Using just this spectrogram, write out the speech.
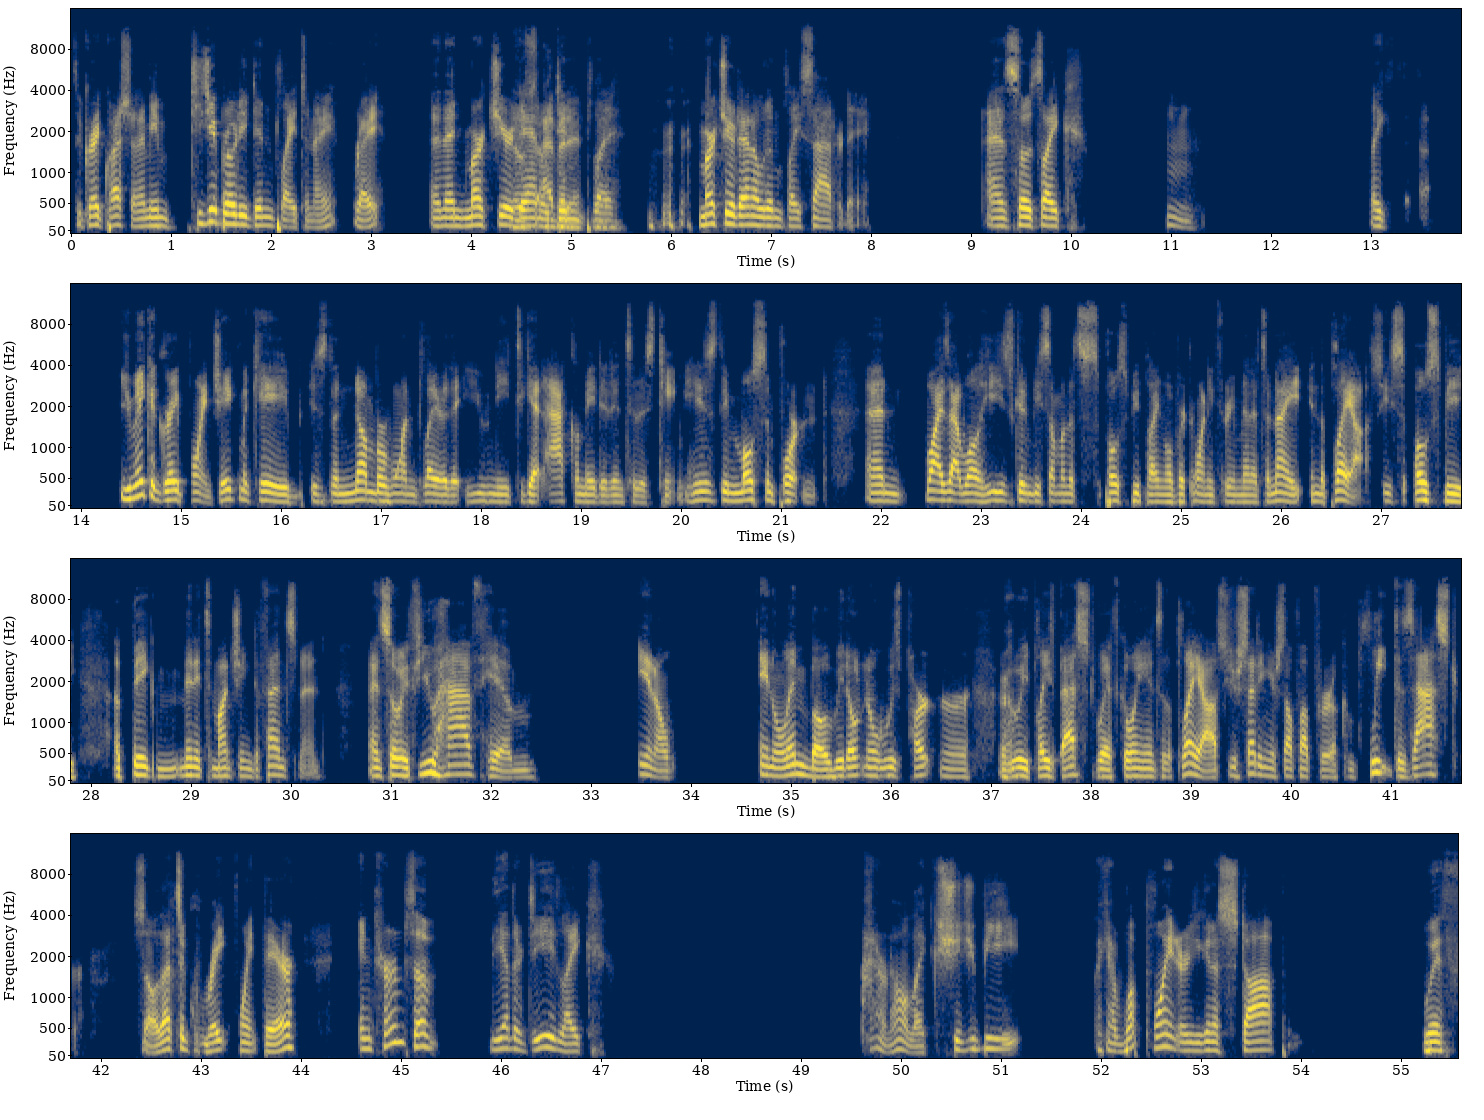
It's a great question. I mean, TJ Brodie didn't play tonight, right? And then Mark Giordano didn't play. Mark Giordano didn't play Saturday, and so it's like, hmm, like you make a great point. Jake McCabe is the number one player that you need to get acclimated into this team. He's the most important. And why is that? Well, he's going to be someone that's supposed to be playing over 23 minutes a night in the playoffs. He's supposed to be a big minutes munching defenseman. And so if you have him, you know, in limbo, we don't know who his partner or who he plays best with going into the playoffs, you're setting yourself up for a complete disaster. So that's a great point there in terms of the other D, like, I don't know, like, should you be, like, at what point are you going to stop with,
